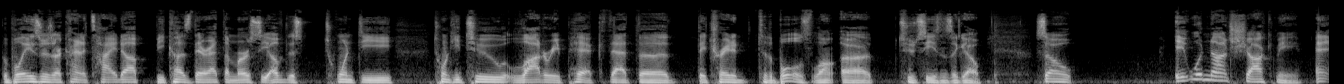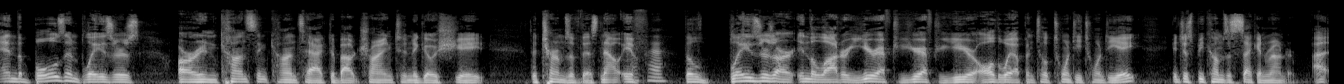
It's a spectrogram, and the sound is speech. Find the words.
the Blazers are kind of tied up because they're at the mercy of this 2022 lottery pick that the they traded to the Bulls long, uh, two seasons ago. So it would not shock me. And, and the Bulls and Blazers are in constant contact about trying to negotiate the terms of this. Now, if Okay. the Blazers are in the lottery year after year after year, all the way up until 2028, it just becomes a second rounder. I,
